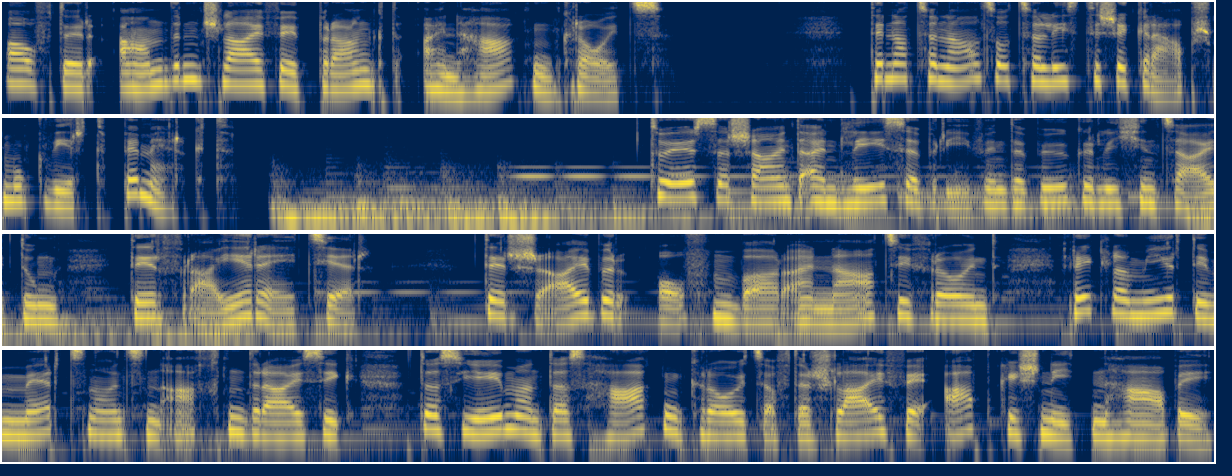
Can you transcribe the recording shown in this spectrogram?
Auf der anderen Schleife prangt ein Hakenkreuz. Der nationalsozialistische Grabschmuck wird bemerkt. Zuerst erscheint ein Leserbrief in der bürgerlichen Zeitung Der Freie Rätier. Der Schreiber, offenbar ein Nazi-Freund, reklamiert im März 1938, dass jemand das Hakenkreuz auf der Schleife abgeschnitten habe.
